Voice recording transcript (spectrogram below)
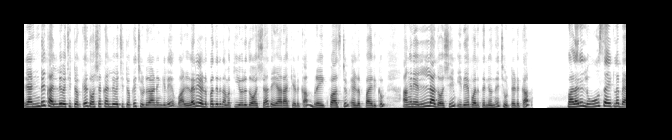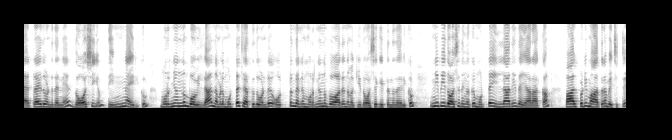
രണ്ട് കല്ല് വെച്ചിട്ടൊക്കെ ദോശക്കല്ല് വെച്ചിട്ടൊക്കെ ചുടുകയാണെങ്കിൽ വളരെ എളുപ്പത്തിൽ നമുക്ക് ഈ ഒരു ദോശ തയ്യാറാക്കിയെടുക്കാം. ബ്രേക്ക്ഫാസ്റ്റും എളുപ്പമായിരിക്കും. അങ്ങനെ എല്ലാ ദോശയും ഇതേപോലെ തന്നെ ഒന്ന് ചുട്ടെടുക്കാം. വളരെ ലൂസായിട്ടുള്ള ബാറ്റർ ആയതുകൊണ്ട് തന്നെ ദോശയും തിന്നായിരിക്കും. മുറിഞ്ഞൊന്നും പോവില്ല. നമ്മൾ മുട്ട ചേർത്തത് കൊണ്ട് ഒട്ടും തന്നെ മുറിഞ്ഞൊന്നും പോവാതെ നമുക്ക് ഈ ദോശ കിട്ടുന്നതായിരിക്കും. ഇനിയിപ്പോൾ ഈ ദോശ നിങ്ങൾക്ക് മുട്ട ഇല്ലാതെയും തയ്യാറാക്കാം. പാൽപ്പൊടി മാത്രം വെച്ചിട്ട്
